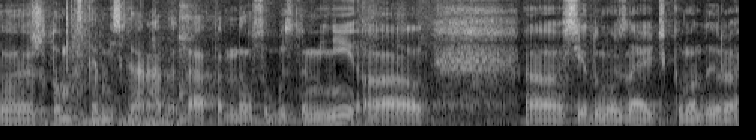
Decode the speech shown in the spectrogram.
е, Житомирська міська рада, да, там не особисто мені, а всі, я думаю, знають командира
